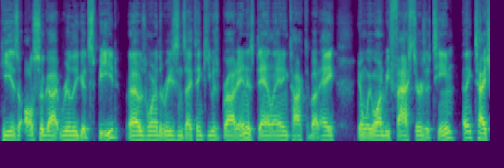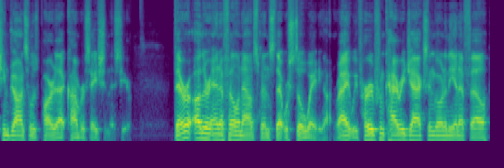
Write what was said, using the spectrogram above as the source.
he has also got really good speed. That was one of the reasons I think he was brought in. As Dan Lanning talked about, hey, you know, we want to be faster as a team. I think Tysheem Johnson was part of that conversation this year. There are other NFL announcements that we're still waiting on, right? We've heard from Khyree Jackson going to the NFL,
